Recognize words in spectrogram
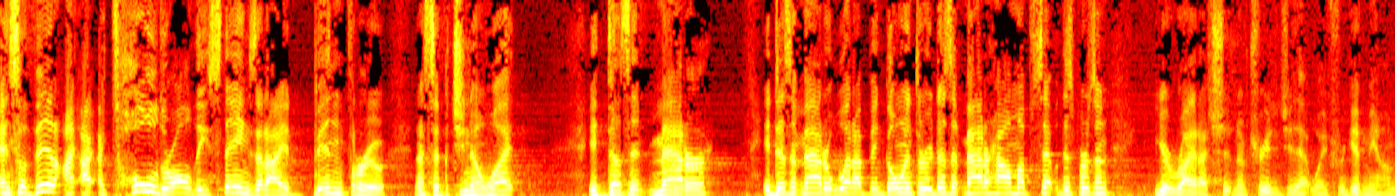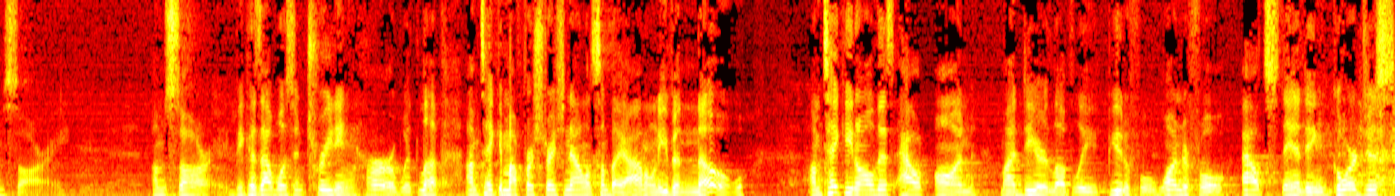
And so then I, I, I told her all these things that I had been through. And I said, But you know what? It doesn't matter. It doesn't matter what I've been going through. It doesn't matter how I'm upset with this person. You're right, I shouldn't have treated you that way. Forgive me, I'm sorry. I'm sorry because I wasn't treating her with love. I'm taking my frustration out on somebody I don't even know. I'm taking all this out on my dear, lovely, beautiful, wonderful, outstanding, gorgeous.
